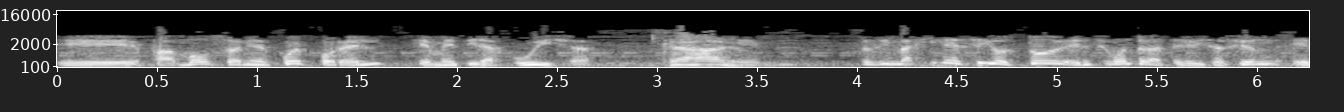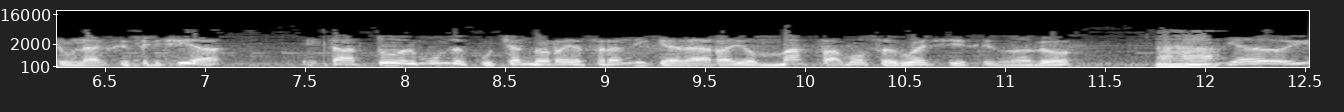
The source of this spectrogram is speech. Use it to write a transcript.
eh, famoso años después por él, que me tirás Cubilla. Claro. Entonces imagínense, digo, todo, en ese momento la televisación era una excentricidad, estaba todo el mundo escuchando Radio Sarandí, que era la radio más famosa de Uruguay, diciéndolo Ajá. día de hoy.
